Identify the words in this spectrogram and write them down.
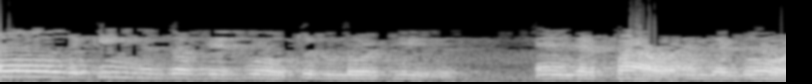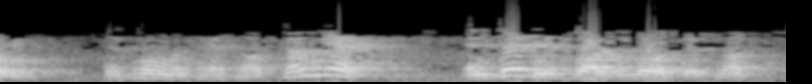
all the kingdoms of this world to the Lord Jesus and their power and their glory. That moment has not come yet. And that is why the Lord does not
